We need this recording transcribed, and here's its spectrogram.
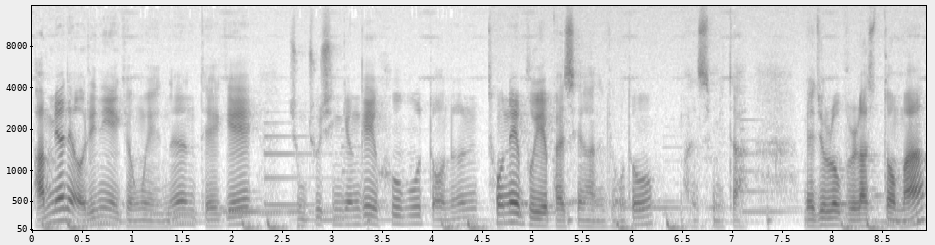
반면에 어린이의 경우에는 대개 중추신경계 후부 또는 손의 부위에 발생하는 경우도 많습니다. 메듈로블라스토마,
